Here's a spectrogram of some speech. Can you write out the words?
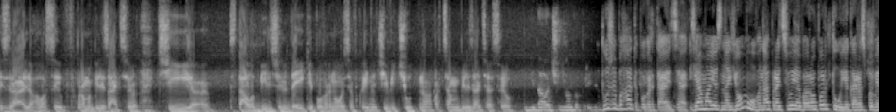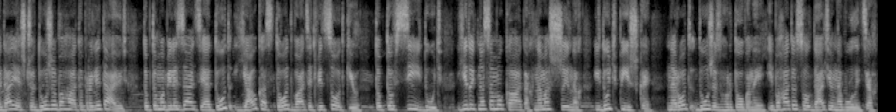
Ізраїль оголосив про мобілізацію, чи е, стало більше людей, які повернулися в країну? Чи відчутно ця мобілізація сил? Да, очень много. Дуже багато повертаються. Я маю знайому, вона працює в аеропорту, яка розповідає, що дуже багато прилітають. Тобто мобілізація тут явка 120%. Тобто всі йдуть, їдуть на самокатах, на машинах, йдуть пішки. Народ дуже згуртований і багато солдатів на вулицях.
